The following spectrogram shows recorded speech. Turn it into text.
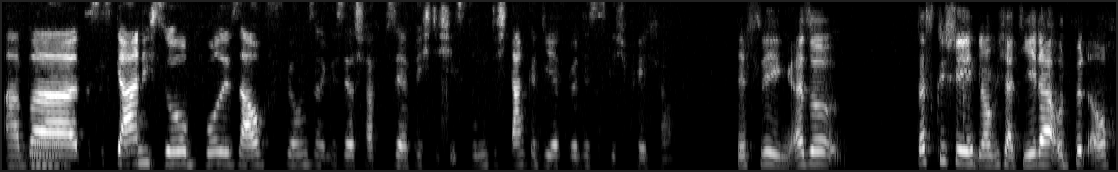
Aber mhm. das ist gar nicht so, obwohl es auch für unsere Gesellschaft sehr wichtig ist. Und ich danke dir für dieses Gespräch auch. Deswegen, also das Klischee, glaube ich, hat jeder und wird auch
